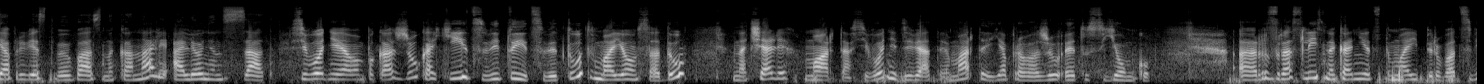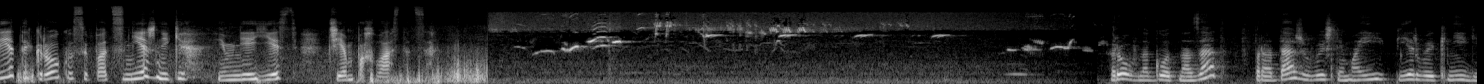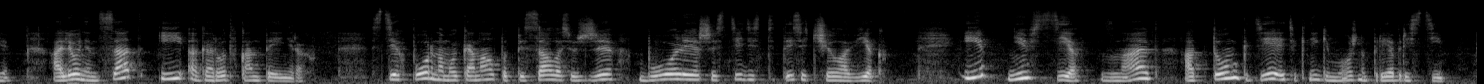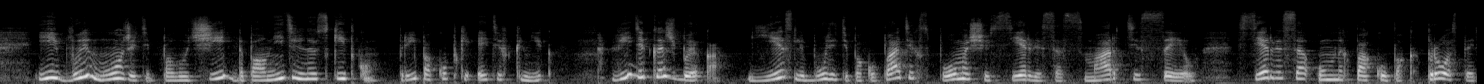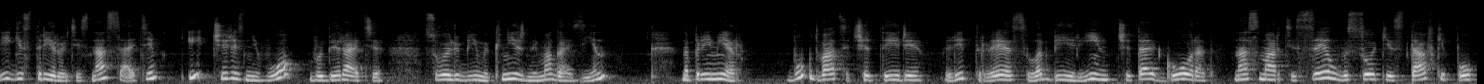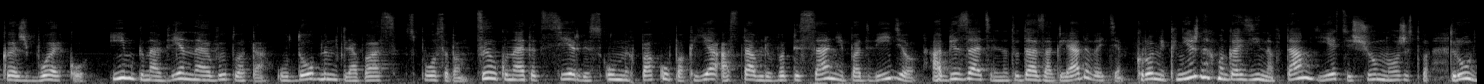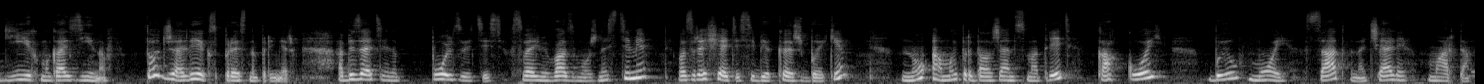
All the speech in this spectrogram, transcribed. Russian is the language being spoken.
Я приветствую вас на канале Аленин сад. Сегодня я вам покажу, какие цветы цветут в моем саду в начале марта. Сегодня 9 марта, и я провожу эту съемку. А, разрослись наконец-то мои первоцветы, крокусы, подснежники, и мне есть чем похвастаться. Ровно год назад в продажу вышли мои первые книги «Аленин сад» и «Огород в контейнерах». С тех пор на мой канал подписалось уже более 60 тысяч человек. И не все знают о том, где эти книги можно приобрести. И вы можете получить дополнительную скидку при покупке этих книг в виде кэшбэка – если будете покупать их с помощью сервиса Smarty Sale, сервиса умных покупок. Просто регистрируйтесь на сайте и через него выбирайте свой любимый книжный магазин, например, Бук24, Литрес, Лабиринт, Читай город. На Smarty Sale высокие ставки по кэшбэку и мгновенная выплата удобным для вас способом. Ссылку на этот сервис умных покупок я оставлю в описании под видео. Обязательно туда заглядывайте. Кроме книжных магазинов, там есть еще множество других магазинов. Тот же Алиэкспресс, например. Обязательно пользуйтесь своими возможностями, возвращайте себе кэшбэки. Ну, а мы продолжаем смотреть, какой был мой сад в начале марта.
